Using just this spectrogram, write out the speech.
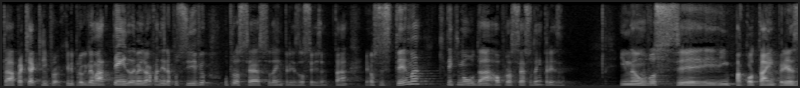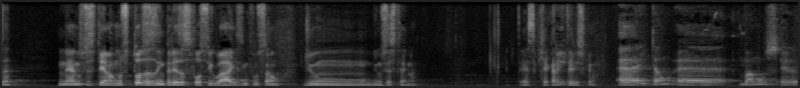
tá? para que aquele, aquele programa atenda da melhor maneira possível o processo da empresa. Ou seja, tá? é o sistema que tem que moldar ao processo da empresa. E não você empacotar a empresa né, no sistema como se todas as empresas fossem iguais em função de um, de um sistema. Essa que é a característica. É, então, é, vamos. É,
